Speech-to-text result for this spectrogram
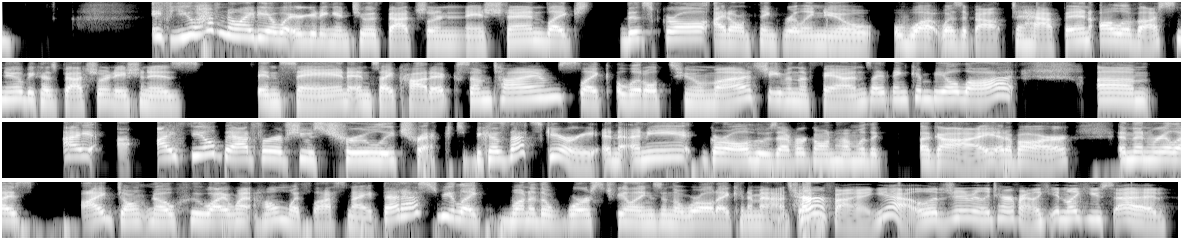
if you have no idea what you're getting into with Bachelor Nation, like this girl, I don't think really knew what was about to happen. All of us knew because Bachelor Nation is insane and psychotic sometimes, like a little too much. Even the fans, I think, can be a lot. Um, I I feel bad for her if she was truly tricked because that's scary. And any girl who's ever gone home with a, a guy at a bar and then realized I don't know who I went home with last night. That has to be like one of the worst feelings in the world I can imagine. terrifying. Yeah, legitimately terrifying. Like and like you said,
